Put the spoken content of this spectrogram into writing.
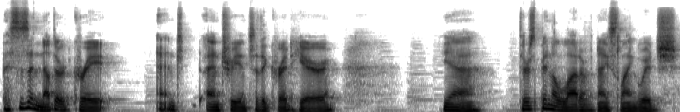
This is another great ent- entry into the grid here. Yeah, there's been a lot of nice language.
